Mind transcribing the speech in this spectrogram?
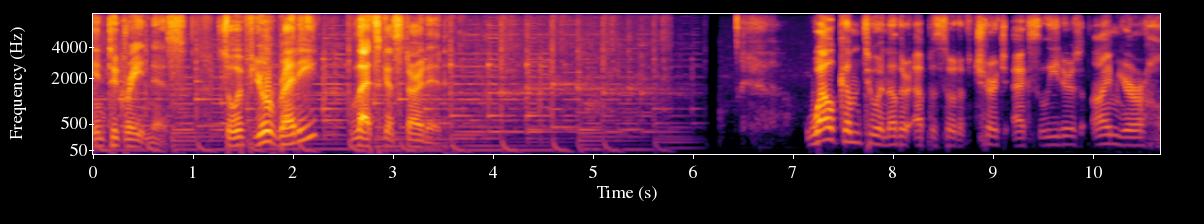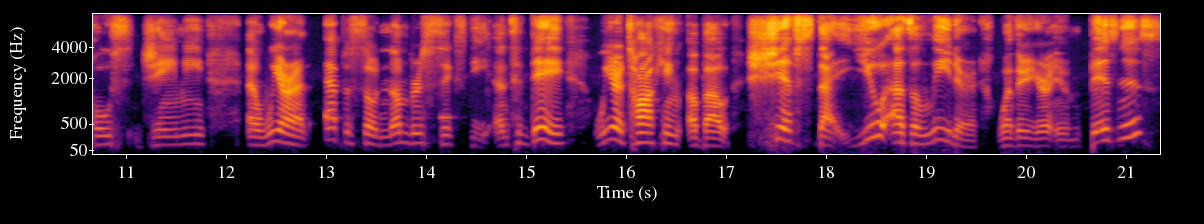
into greatness. So if you're ready, let's get started. Welcome to another episode of Church X Leaders. I'm your host, Jamie, and we are at episode number 60. And today we are talking about shifts that you, as a leader, whether you're in business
